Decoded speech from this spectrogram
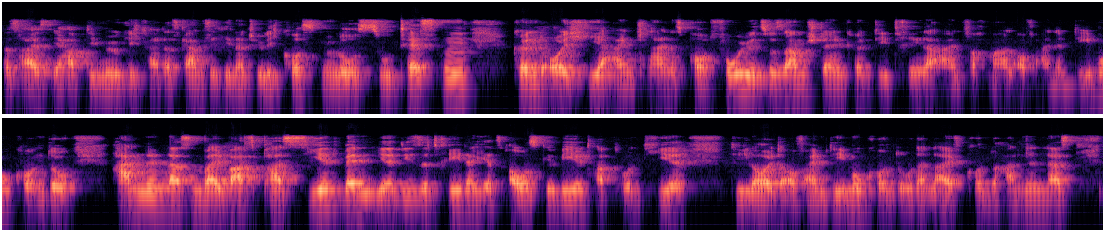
Das heißt, ihr habt die Möglichkeit, das Ganze hier natürlich kostenlos zu testen. Könnt euch hier ein kleines Portfolio zusammenstellen, könnt die Trader einfach mal auf einem Demokonto handeln lassen, weil was passiert, wenn ihr diese Trader jetzt ausgewählt habt und hier die Leute auf einem Demokonto oder Live-Konto handeln lasst?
